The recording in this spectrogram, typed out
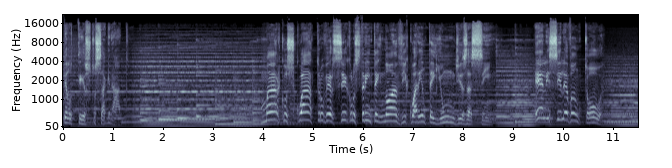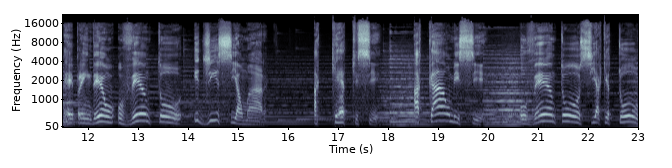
pelo texto sagrado. Marcos 4, versículos 39 e 41 diz assim: Ele se levantou, repreendeu o vento e disse ao mar: Aquete-se, acalme-se. O vento se aquietou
